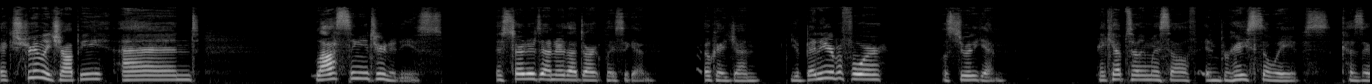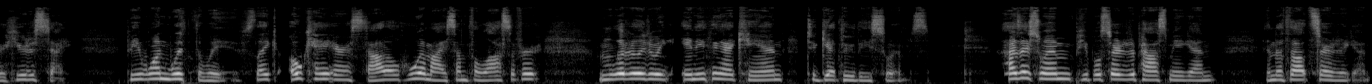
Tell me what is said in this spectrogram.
extremely choppy and lasting eternities. I started to enter that dark place again. Okay, Jen, you've been here before. Let's do it again. I kept telling myself, embrace the waves, because they're here to stay. Be one with the waves. Like, okay, Aristotle, who am I, some philosopher? I'm literally doing anything I can to get through these swims. As I swim, people started to pass me again, and the thought started again.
